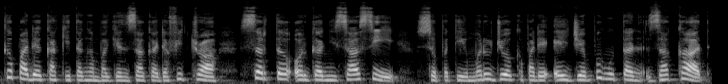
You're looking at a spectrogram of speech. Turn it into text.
kepada kaki tangan bagian zakat dan fitrah serta organisasi seperti merujuk kepada ejen pengutan zakat.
